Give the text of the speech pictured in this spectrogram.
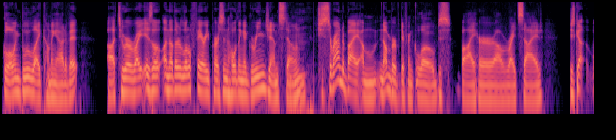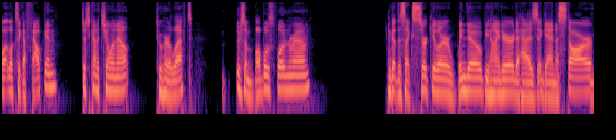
glowing blue light coming out of it. Uh, to her right is a, another little fairy person holding a green gemstone. She's surrounded by a m- number of different globes by her uh, right side. She's got what looks like a falcon just kind of chilling out to her left. There's some bubbles floating around. And got this like circular window behind her that has again a star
